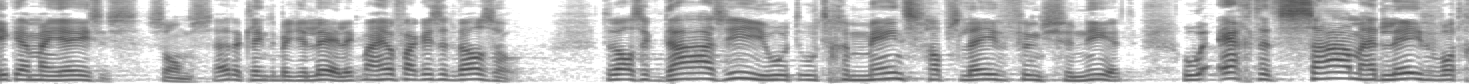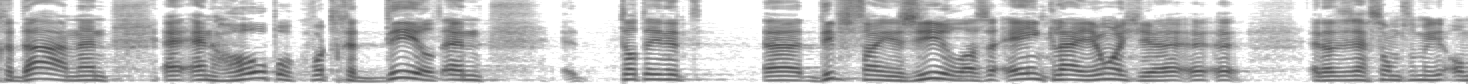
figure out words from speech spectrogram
ik en mijn Jezus soms. Hè. Dat klinkt een beetje lelijk, maar heel vaak is het wel zo. Terwijl als ik daar zie hoe het, hoe het, gemeenschapsleven functioneert, hoe echt het samen het leven wordt gedaan en, en, hoop ook wordt gedeeld. En tot in het uh, diepst van je ziel, als er één klein jongetje. Uh, en dat is echt soms, om,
